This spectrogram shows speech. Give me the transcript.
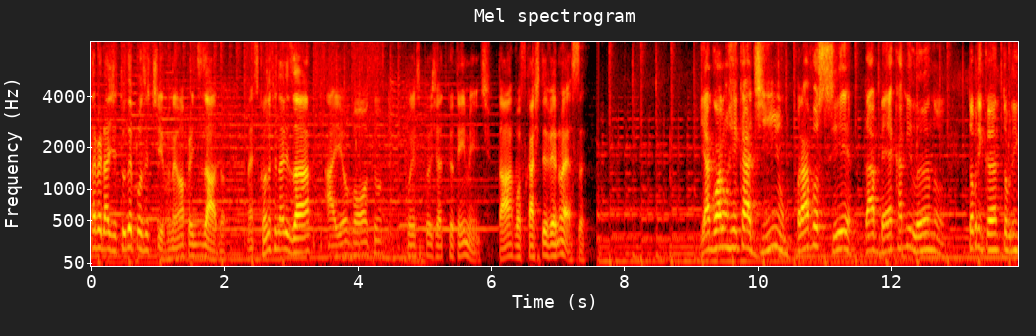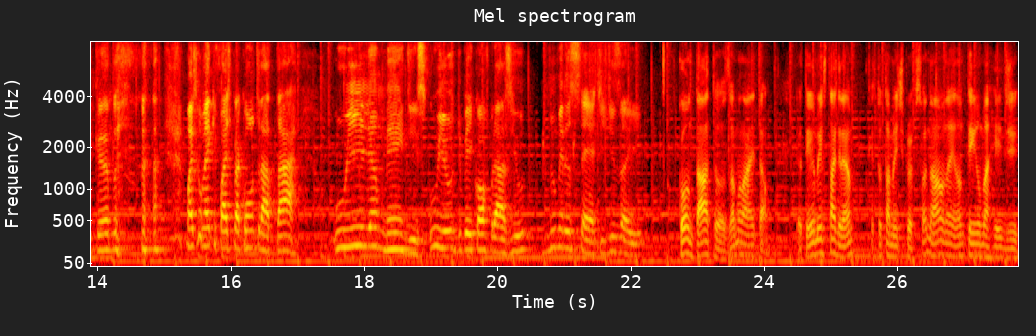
Na verdade, tudo é positivo, né? É um aprendizado. Mas quando finalizar, aí eu volto com esse projeto que eu tenho em mente, tá? Vou ficar te devendo essa. E agora um recadinho para você da Beca Milano. Tô brincando, tô brincando. Mas como é que faz para contratar o William Mendes, o Will do Bake Off Brasil, número 7? Diz aí. Contatos, vamos lá então. Eu tenho meu Instagram, que é totalmente profissional, né? Eu não tenho uma rede,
